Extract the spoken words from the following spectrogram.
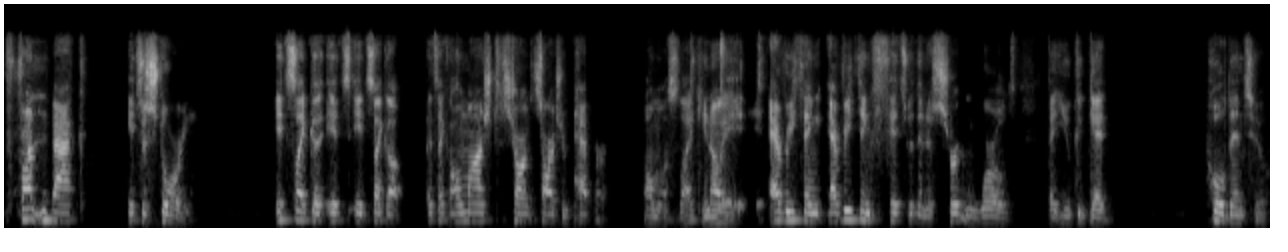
front and back, it's a story. It's like a it's it's like a it's like a homage to Sergeant Pepper, almost like you know it, everything everything fits within a certain world that you could get pulled into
